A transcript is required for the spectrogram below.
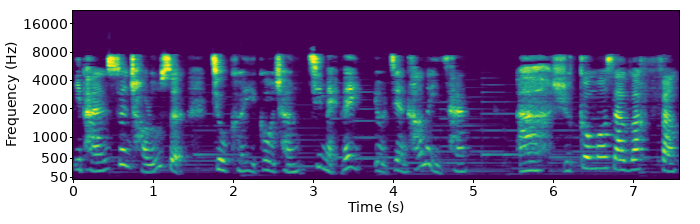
一盘蒜炒芦笋，就可以构成既美味又健康的一餐。啊，je commence à avoir faim.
